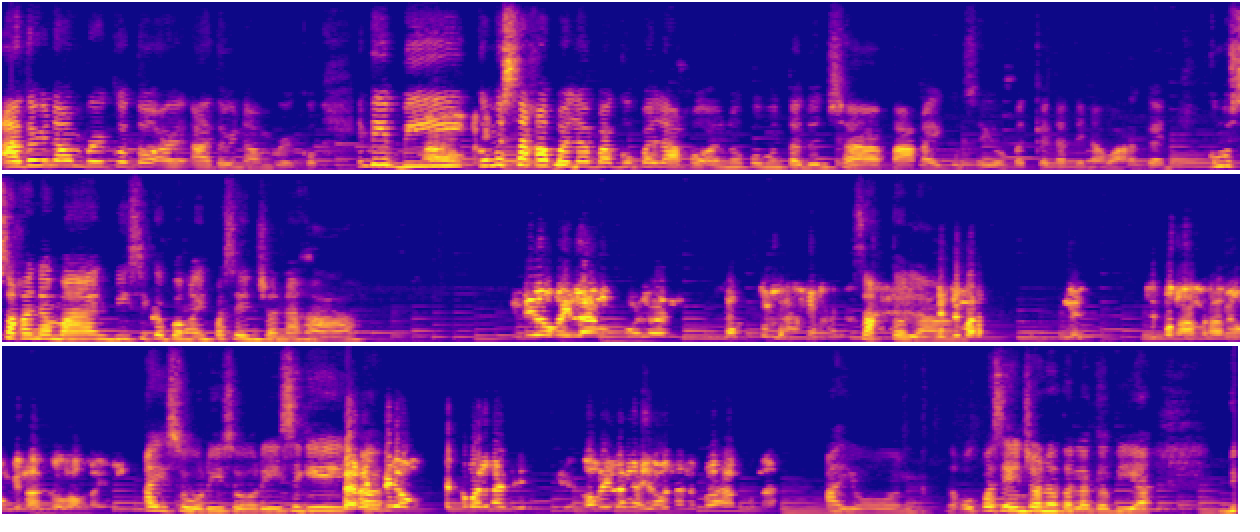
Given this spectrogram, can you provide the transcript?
Other number ko to, or other number ko. Hindi, B, Ah, okay. kumusta ka pala bago pala ako ano, pumunta dun sa pakay ko sa'yo? Ba't ka na tinawagan? Kumusta ka naman? Busy ka ba ngayon? Pasensya na ha? Hindi, okay lang. Wala, sakto lang. Sakto lang. Medyo marami, medyo baka marami akong ginagawa kayo. Ay, sorry, sorry. Sige, Pero ah, hindi, okay, wala, okay lang ngayon. Ano ba, ako na? Ayun. Naku, pasensya na talaga, B, ah. B,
